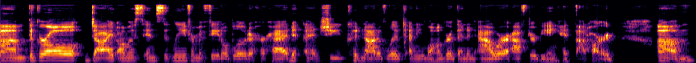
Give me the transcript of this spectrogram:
Um, the girl died almost instantly from a fatal blow to her head, and she could not have lived any longer than an hour after being hit that hard. Um,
